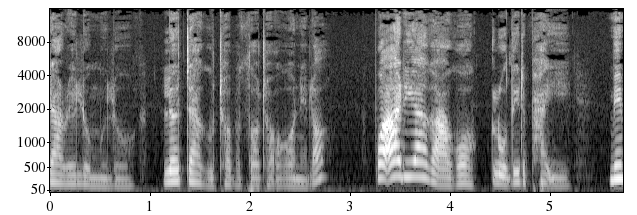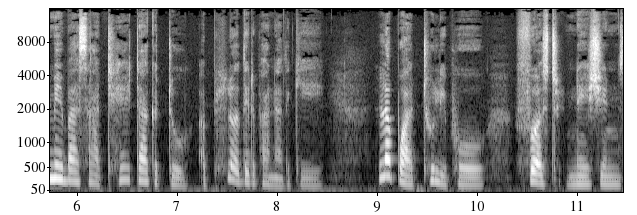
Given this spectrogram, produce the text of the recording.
တာရဲလိုမူလို့လော့တာကူထော့ပသောထောအောနေလောပွာအာဒီယာကာကောကလိုတိတဖိုက်ဤမေမေဘာစာထဲတကတူအဖလော့တိတဖနာတကီလက်ပွာထူလီဖို First Nations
